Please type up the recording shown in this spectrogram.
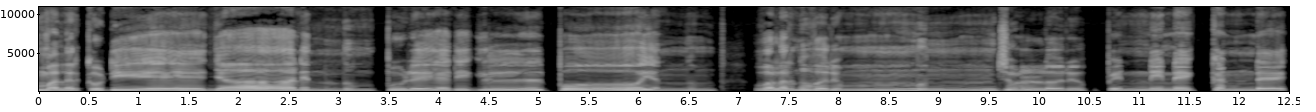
മലർക്കൊടിയെ ഞാനെന്നും പുഴയരികിൽ പോയെന്നും വളർന്നു വരും മുഞ്ചുള്ളൊരു പെണ്ണിനെ കണ്ടേ.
